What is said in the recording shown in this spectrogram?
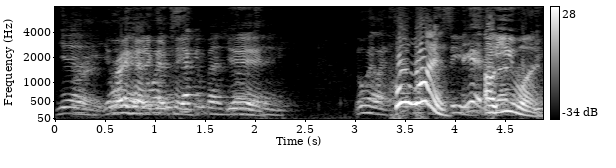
Yeah, Greg you had had, a good team. second best Yeah. yeah. team. You had like Who won? Oh, you won.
